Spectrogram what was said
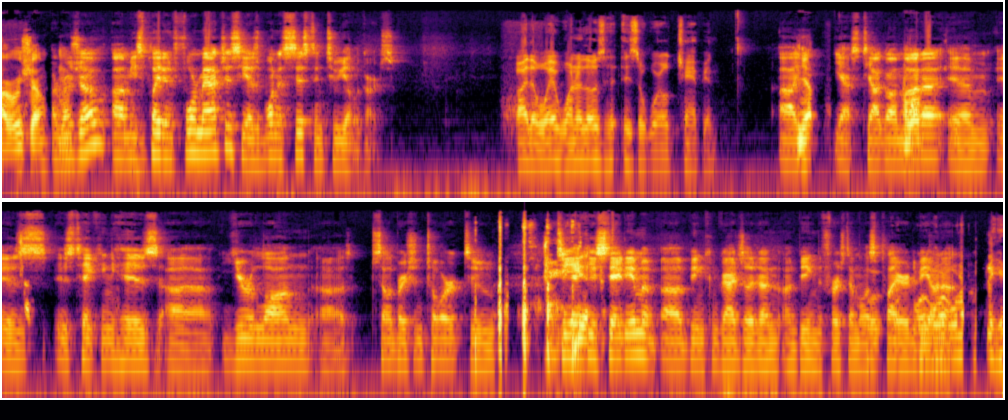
Araujo. yeah. Araujo. Um, he's played in four matches. He has one assist and two yellow cards. By the way, one of those is a world champion. Uh, Yep. Yes, Thiago Almada um, is is taking his uh, year long uh, celebration tour to to Yankee Stadium, uh, being congratulated on, on being the first MLS player to be We're- on. we're- A, we're gonna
